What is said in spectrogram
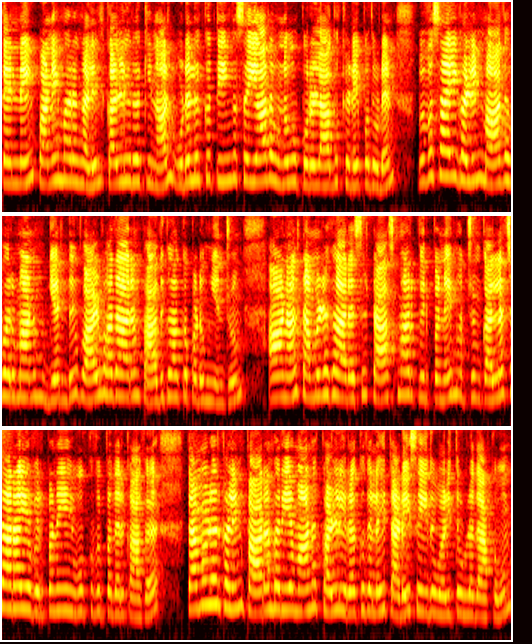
தென்னை பனை மரங்களில் கல் இறக்கினால் உடலுக்கு தீங்கு செய்யாத உணவுப் பொருளாக கிடைப்பதுடன் விவசாயிகளின் மாத வருமானம் உயர்ந்து வாழ்வாதாரம் பாதுகாக்கப்படும் என்றும் ஆனால் தமிழக அரசு டாஸ்மார்க் விற்பனை மற்றும் கள்ளச்சாராய விற்பனையை ஊக்குவிப்பதற்காக தமிழர்களின் பாரம்பரியமான கல் இறக்குதலை தடை செய்து ஒழித்துள்ளதாகவும்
